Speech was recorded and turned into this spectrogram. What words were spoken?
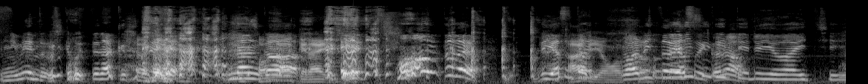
2メートルしか売ってなくって なんそんなわかけないでしょ本当だよ。で安かあるよもっと。割と安いから。すぎてるよ愛知。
